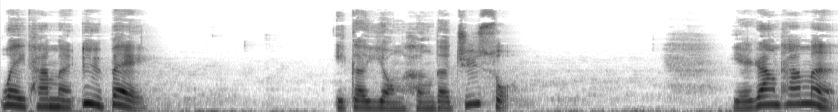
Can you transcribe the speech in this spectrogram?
为他们预备一个永恒的居所，也让他们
